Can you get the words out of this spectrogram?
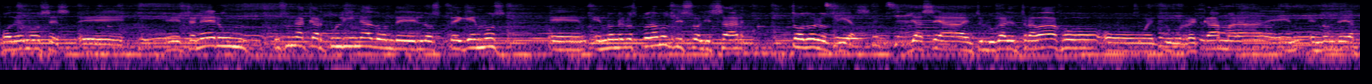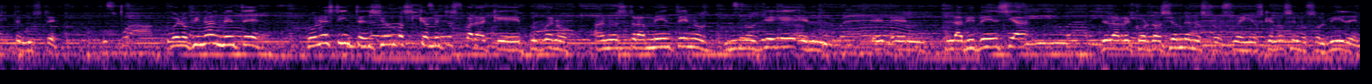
podemos este, eh, tener pues una cartulina donde los peguemos, en donde los podamos visualizar todos los días, ya sea en tu lugar de trabajo o en tu recámara, en, donde a ti te guste. Bueno, finalmente, con esta intención básicamente es para que, pues bueno, a nuestra mente nos, nos llegue la vivencia de la recordación de nuestros sueños, que no se nos olviden.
